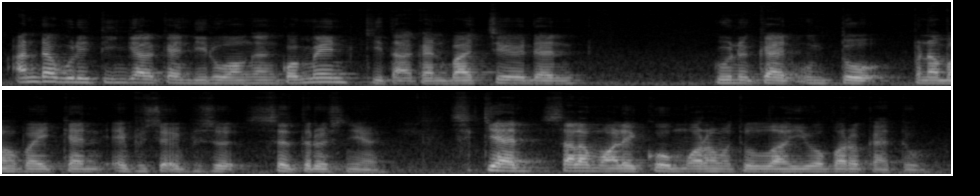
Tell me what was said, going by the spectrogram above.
anda boleh tinggalkan di ruangan komen. Kita akan baca dan gunakan untuk penambahbaikan episod-episod seterusnya. Sekian. Assalamualaikum warahmatullahi wabarakatuh.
